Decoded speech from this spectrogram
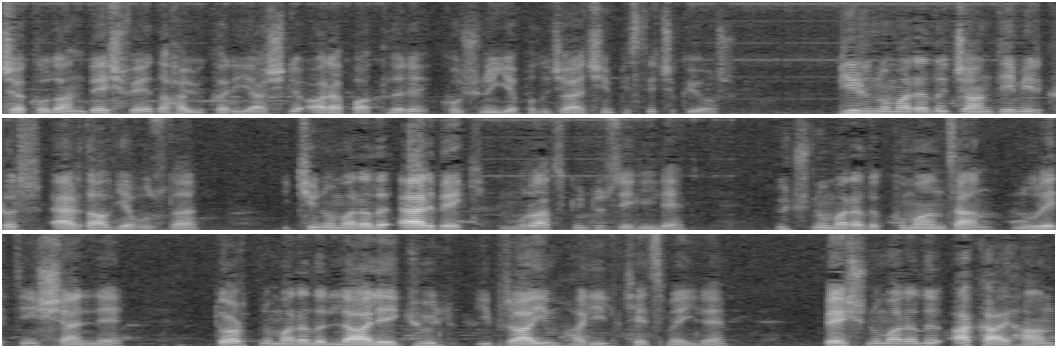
Yapacak olan 5 ve daha yukarı yaşlı Arap atları koşunun yapılacağı çim piste çıkıyor. 1 numaralı Can Demirkır Erdal Yavuz'la, 2 numaralı Erbek Murat Gündüzeli ile, 3 numaralı Kumandan Nurettin Şen'le, 4 numaralı Lale Gül İbrahim Halil Ketme ile, 5 numaralı Akayhan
